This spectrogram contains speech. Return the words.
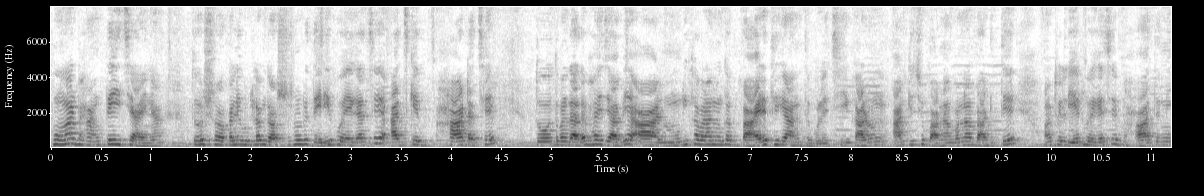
ঘুম আর ভাঙতেই চায় না। তো সকালে উঠলাম দশটার সময় দেরি হয়ে গেছে, আজকে হাট আছে। তো তোমার দাদাভাই যাবে আর মুড়ি খাবার আমি ওকে বাইরে থেকে আনতে বলেছি। কারণ আর কিছু বানাবো না, বাড়িতে অনেকটা লেট হয়ে গেছে। ভাত আমি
